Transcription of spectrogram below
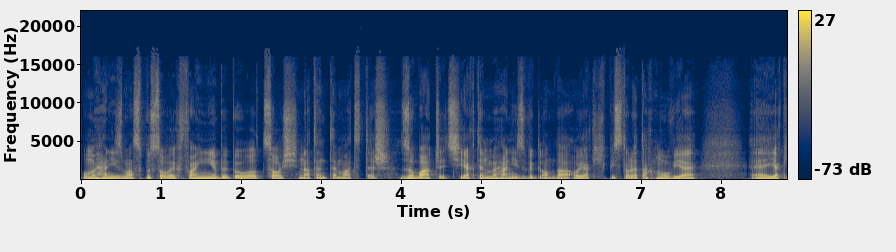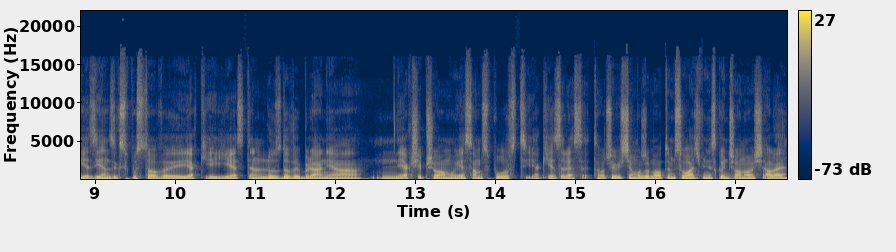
o mechanizmach spustowych, fajnie by było coś na ten temat też zobaczyć, jak ten mechanizm wygląda, o jakich pistoletach mówię, e, jaki jest język spustowy, jaki jest ten luz do wybrania, jak się przełamuje sam spust, jaki jest reset. To oczywiście możemy o tym słuchać w nieskończoność, ale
